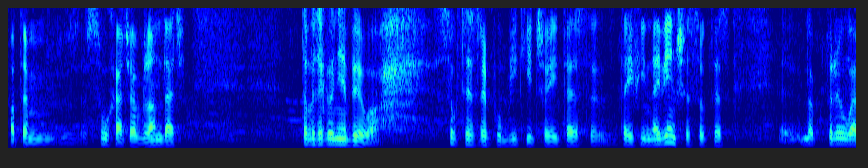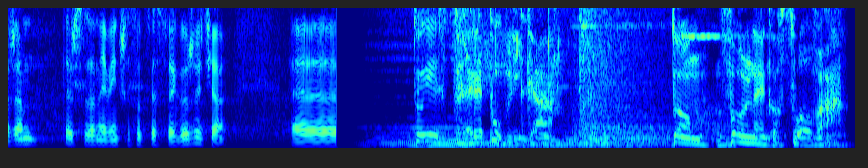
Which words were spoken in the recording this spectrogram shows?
potem słuchać, oglądać, to by tego nie było. Sukces Republiki, czyli to jest w tej chwili największy sukces, no, który uważam też za największy sukces swojego życia. To jest Republika. Dom wolnego słowa.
